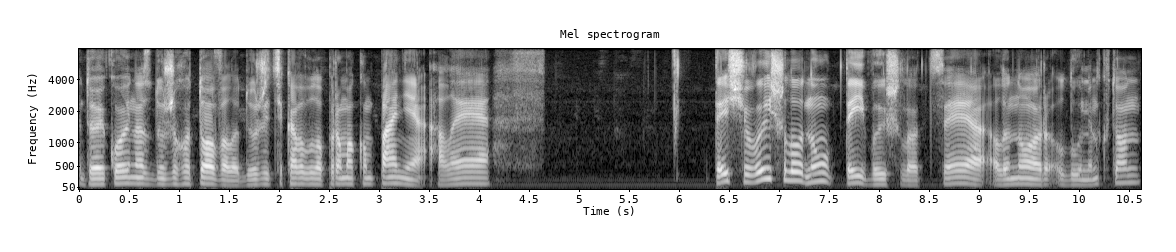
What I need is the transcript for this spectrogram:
до якої нас дуже готовили. Дуже цікава була промокомпанія, але те, що вийшло, ну, те й вийшло. Це Ленор Лумінгтон,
